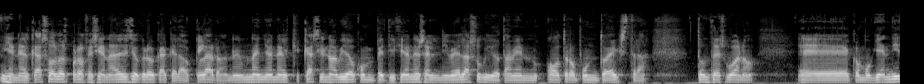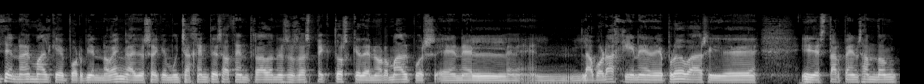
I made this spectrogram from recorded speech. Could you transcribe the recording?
y en el caso de los profesionales yo creo que ha quedado claro. En un año en el que casi no ha habido competiciones, el nivel ha subido también otro punto extra. Entonces, bueno, eh, como quien dice, no hay mal que por bien no venga. Yo sé que mucha gente se ha centrado en esos aspectos que de normal, pues en, el, en la vorágine de pruebas y de, y de estar pensando en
